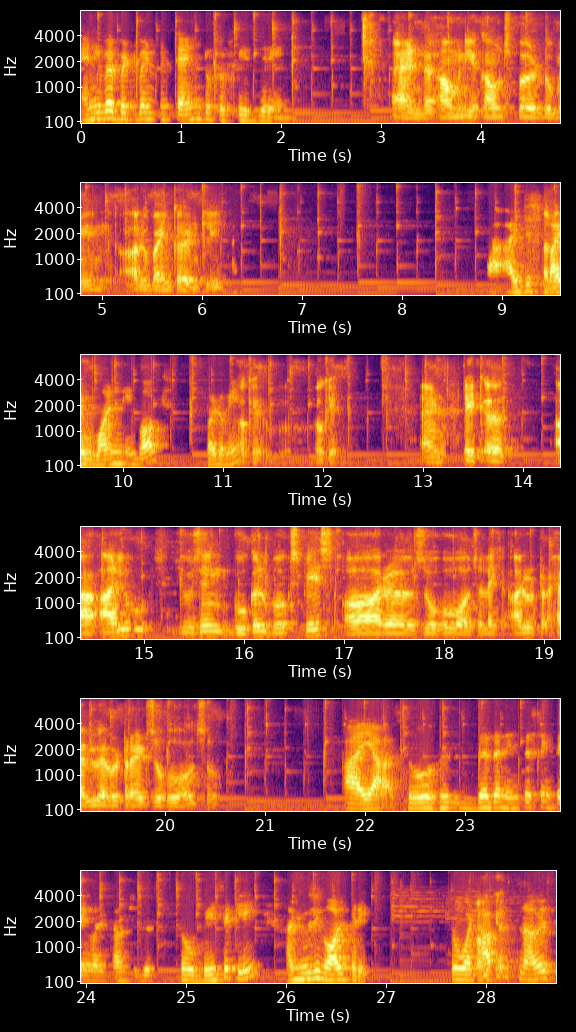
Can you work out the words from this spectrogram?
Anywhere between 10 to 50 is the range. And how many accounts per domain are you buying currently? I just buy one inbox per domain. Okay. Okay. And like, uh, uh, are you using Google Workspace or uh, Zoho also? Like, are you have you ever tried Zoho also? Ah, uh, yeah. So there's an interesting thing when it comes to this. So basically, I'm using all three. So what okay. happens now is,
